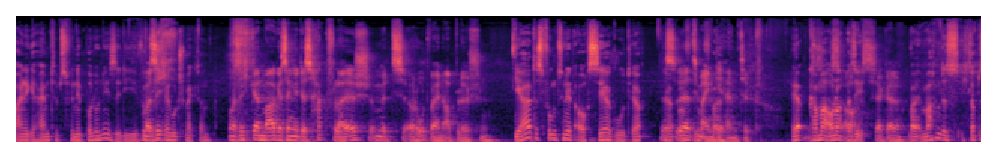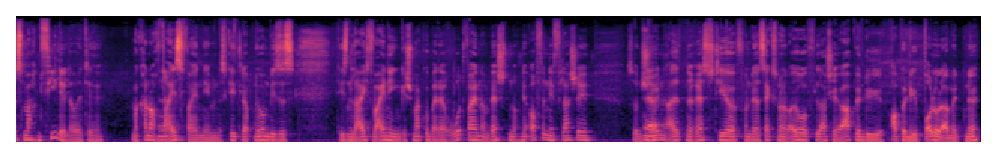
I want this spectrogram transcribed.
meine Geheimtipps für eine Bolognese, die wirklich ich- sehr gut schmeckt dann. Was ich gern mag, ist irgendwie das Hackfleisch mit Rotwein ablöschen. Ja, das funktioniert auch sehr gut. Ja. Das ja, wäre jetzt mein Fall. Geheimtipp. Ja, kann man auch Das noch. ist Also ich, sehr geil. Machen das, ich glaube, das machen viele Leute. Man kann auch Ja. Weißwein nehmen. Das geht, glaube ich, nur um dieses, diesen leicht weinigen Geschmack, wobei der Rotwein am besten noch eine offene Flasche So einen schönen alten Rest hier von der 600-Euro-Flasche ab in die, ab in die Bollo damit, ne?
